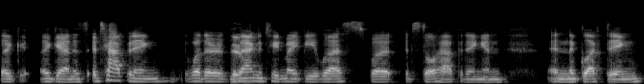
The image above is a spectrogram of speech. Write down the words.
like again, it's it's happening. Whether the magnitude might be less, but it's still happening, and and neglecting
